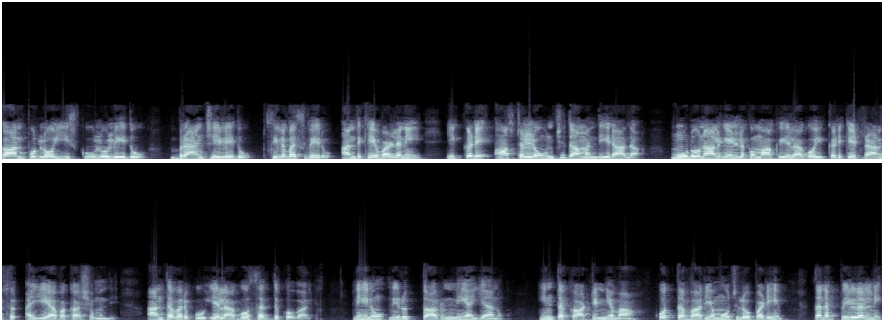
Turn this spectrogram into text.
కాన్పూర్లో ఈ స్కూలు లేదు బ్రాంచీ లేదు సిలబస్ వేరు. అందుకే వాళ్ళని ఇక్కడే హాస్టల్లో ఉంచుదామంది రాధా. మూడు నాలుగేళ్ళకు మాకు ఎలాగో ఇక్కడికే ట్రాన్స్ఫర్ అయ్యే అవకాశం ఉంది అంతవరకు ఎలాగో సర్దుకోవాలి. నేను నిరుత్తారుణ్ణి అయ్యాను. ఇంత కాఠిన్యమా? కొత్త భార్య మోచులో పడి తన పిల్లల్ని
